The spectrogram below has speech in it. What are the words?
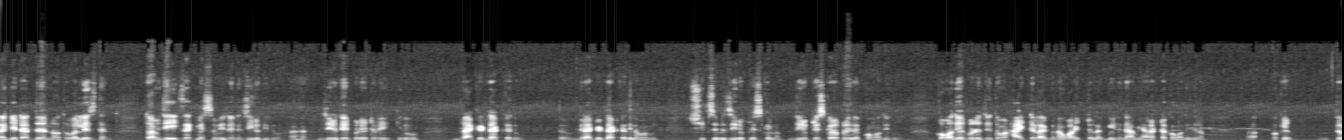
না গেটার দেন অথবা লেস দেন। তো আমি যে এক্সাক্ট ম্যাক্স হবে এই জন্য জিরো দিয়ে দেবো হ্যাঁ? জিরো দেওয়ার পরে এটারে কী দেবো? ব্র্যাকেট দিয়ে দেবো। তো ব্র্যাকেট দিয়ে দিলাম আমি শিপ সেভে জিরো প্রেস করলাম। জিরো প্রেস করার পরে এটা কমা দিয়ে দেবো। কমা দেওয়ার পরে যে তোমার হাইটটা লাগবে না হোয়াইটটা লাগবে, এই জন্য আমি আর একটা কমা দিয়ে দিলাম। ওকে তো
